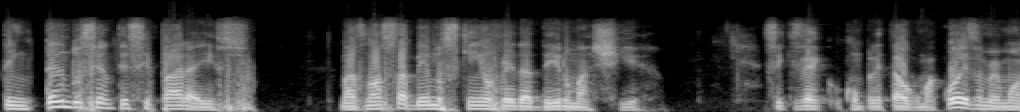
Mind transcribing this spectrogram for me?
tentando se antecipar a isso. Mas nós sabemos quem é o verdadeiro Machia. Se quiser completar alguma coisa, meu irmão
